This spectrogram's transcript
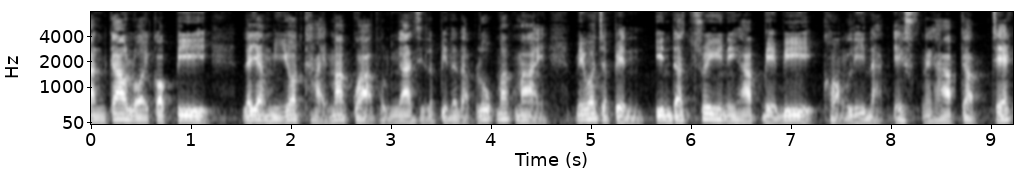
5,900ก๊อปปี้และยังมียอดขายมากกว่าผลงานศิลปินระดับโลกมากมาย ไม่ว่าจะเป็น Industry นะครับ Baby ของ Lina X นะครับกับ Jack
